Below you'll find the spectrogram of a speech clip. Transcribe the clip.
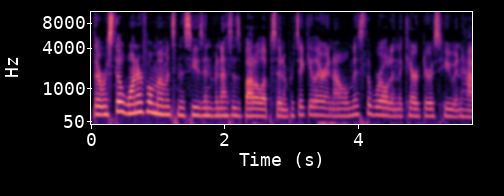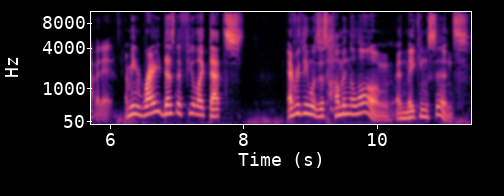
there were still wonderful moments in the season, Vanessa's bottle episode in particular, and I will miss the world and the characters who inhabit it. I mean, right? Doesn't it feel like that's everything was just humming along and making sense?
